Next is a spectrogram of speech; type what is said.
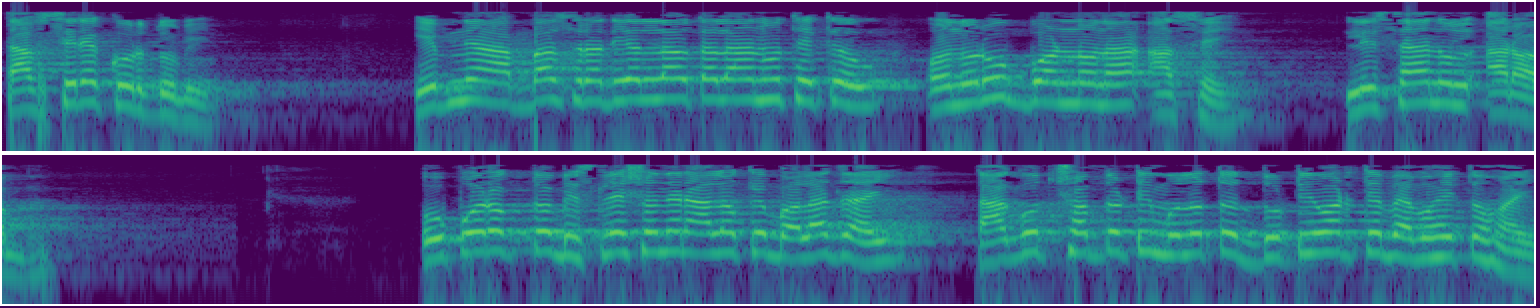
তাফসিরে কুরতুবি। ইবনে আব্বাস রাদিয়াল্লাহ তালাহু থেকেও অনুরূপ বর্ণনা আছে। লিসানুল আরব। উপরোক্ত বিশ্লেষণের আলোকে বলা যায়, তাগুত শব্দটি মূলত দুটি অর্থে ব্যবহৃত হয়।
